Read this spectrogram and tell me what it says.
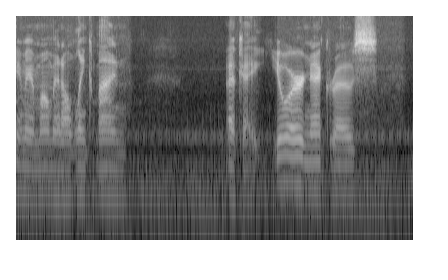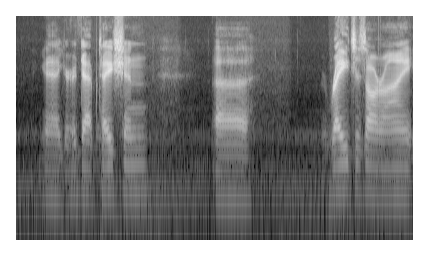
Give me a moment, I'll link mine. Okay, your Necros. Yeah, your adaptation. Uh, rage is alright.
